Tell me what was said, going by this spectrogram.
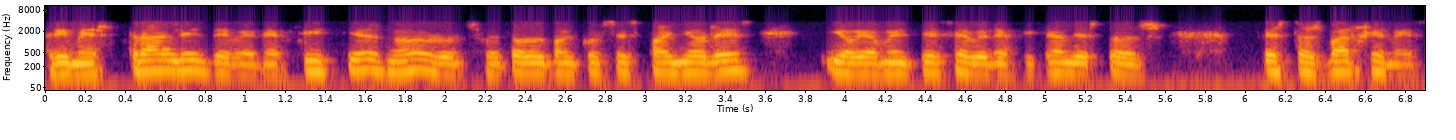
trimestrales de beneficios, ¿no? sobre todo los bancos españoles, y obviamente se benefician de estos, de estos márgenes.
